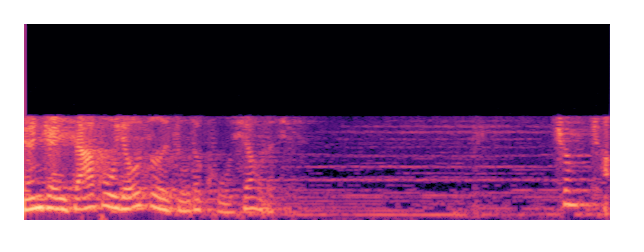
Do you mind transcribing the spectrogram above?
袁振霞不由自主的苦笑了起来。正常，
